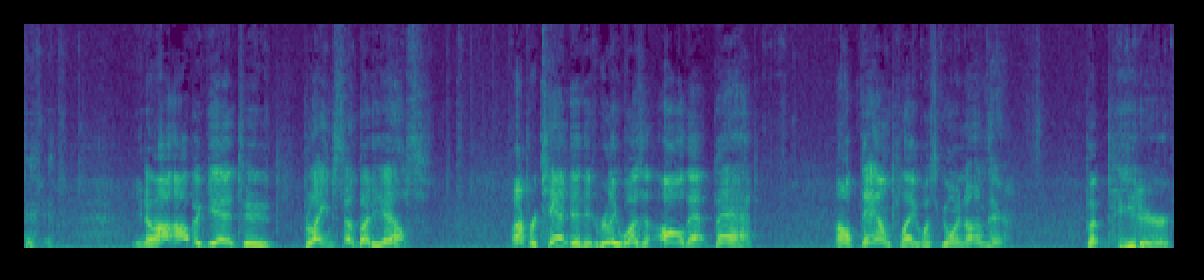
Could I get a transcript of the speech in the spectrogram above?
you know, I, I'll begin to blame somebody else. I pretend that it really wasn't all that bad. I'll downplay what's going on there. But Peter,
